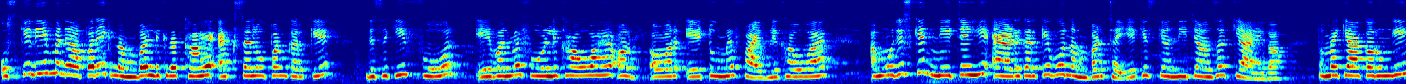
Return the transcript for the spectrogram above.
उसके लिए मैंने यहाँ पर एक नंबर लिख रखा है एक्सेल ओपन करके। जैसे कि फोर ए वन में फोर लिखा हुआ है और और ए टू में फाइव लिखा हुआ है। अब मुझे इसके नीचे ही ऐड करके वो नंबर चाहिए कि इसके नीचे आंसर क्या आएगा। तो मैं क्या करूँगी?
